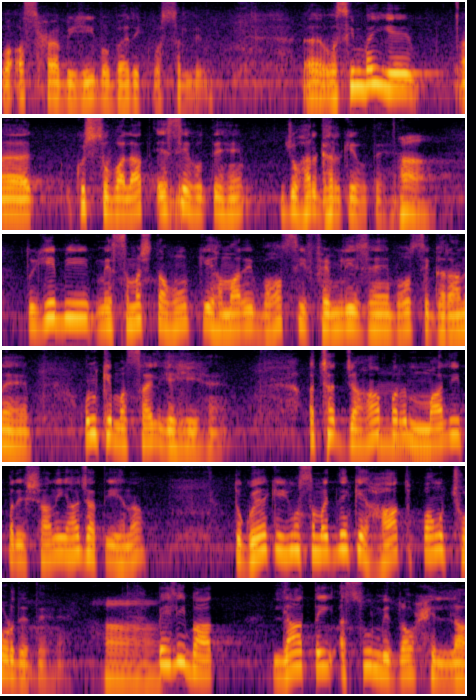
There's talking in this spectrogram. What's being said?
व अस्हाबिहि व बारिक वसल्लम वसीम भाई ये अ, कुछ सवालात ऐसे होते हैं जो हर घर के होते हैं। हाँ। तो ये भी मैं समझता हूँ कि हमारी बहुत सी फैमिलीज़ हैं बहुत से घराने हैं उनके मसाइल यही हैं। अच्छा जहाँ पर माली परेशानी आ जाती है ना तो गोया कि यूँ समझ लें कि हाथ पाँव छोड़ देते हैं। हाँ। पहली बात ला तई असू मिर्रहिल्ला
